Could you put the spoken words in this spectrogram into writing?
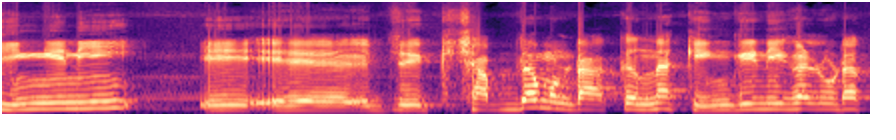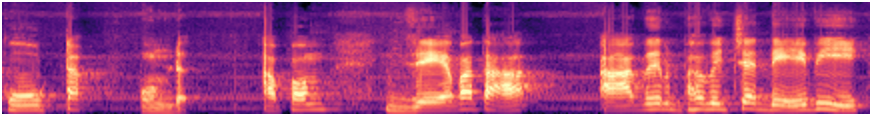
കിങ്ങിണി ഈ ശബ്ദമുണ്ടാക്കുന്ന കിങ്കിണികളുടെ കൂട്ടം ഉണ്ട്. അപ്പം ദേവത ആവിർഭവിച്ച ദേവി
